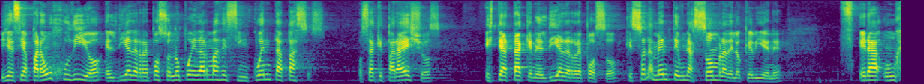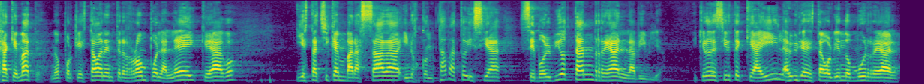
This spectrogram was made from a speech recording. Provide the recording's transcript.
Y ella decía, para un judío el día de reposo no puede dar más de 50 pasos. O sea que para ellos este ataque en el día de reposo, que es solamente una sombra de lo que viene, era un jaque mate, ¿no? porque estaban entre rompo la ley, ¿qué hago? Y esta chica embarazada y nos contaba todo y decía, se volvió tan real la Biblia. Y quiero decirte que ahí la Biblia se está volviendo muy real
